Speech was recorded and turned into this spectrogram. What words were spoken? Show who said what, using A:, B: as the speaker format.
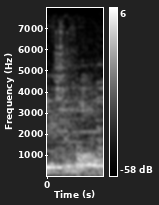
A: 您知道。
